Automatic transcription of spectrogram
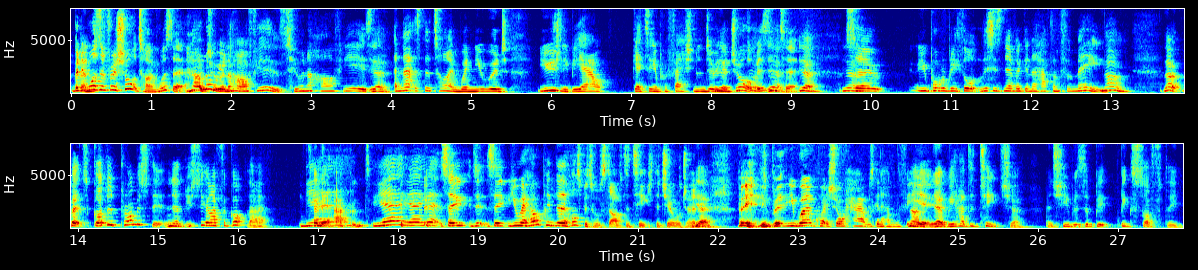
But it wasn't for a short time, was it? No, long two and a half years. Two and a half years. Yeah. And that's the time when you would usually be out getting a profession and doing Yeah, a job, yeah, isn't yeah, it? Yeah, yeah. So, you probably thought, this is never going to happen for me. no, no, but God had promised it, and you see, I forgot that. Yeah. till it happened. Yeah, yeah, yeah. So, so you were helping the hospital staff to teach the children. Yeah. But, but you weren't quite sure how it was going to happen for no, you. yeah, we had a teacher, and she was a big, big softy,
